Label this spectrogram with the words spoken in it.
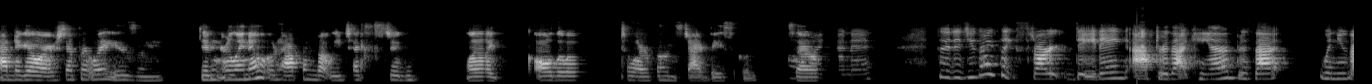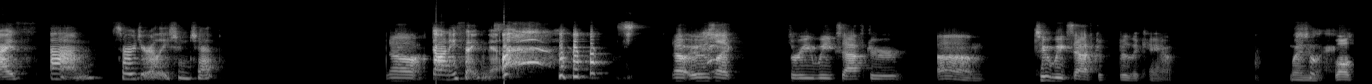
had to go our separate ways and didn't really know what would happen, but we texted like all the way till our phones died, basically. So Oh my goodness. So did you guys like start dating after that camp? Is that when you guys um started your relationship? No, Donnie saying no. no, it was like three weeks after, um, two weeks after the camp. when Sure. well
